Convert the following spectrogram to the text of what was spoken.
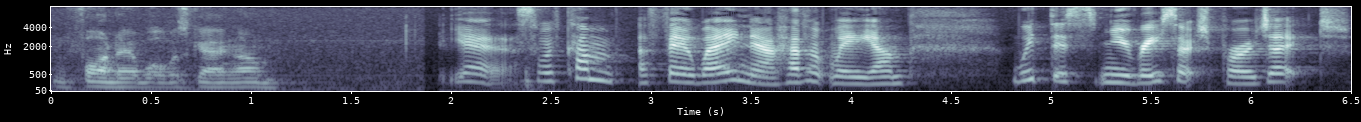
and find out what was going on. Yeah, so we've come a fair way now, haven't we? Um, with this new research project,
